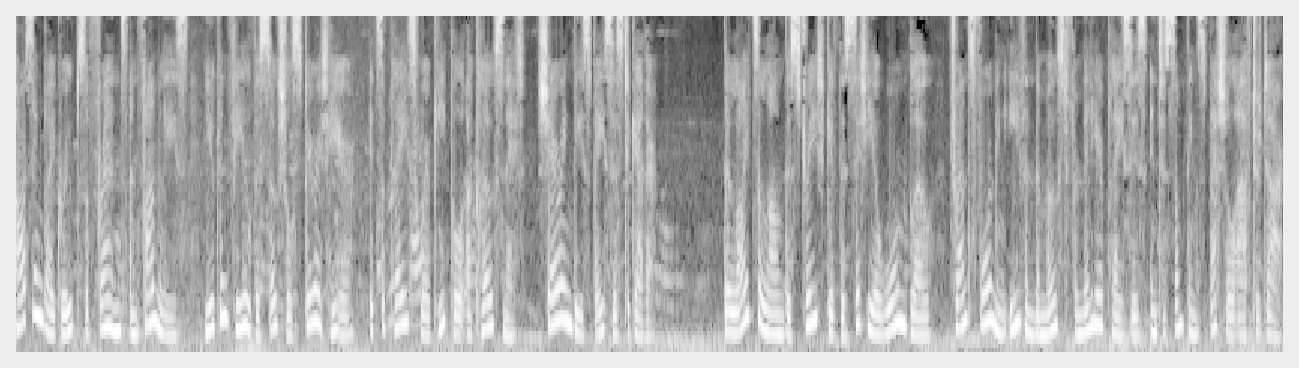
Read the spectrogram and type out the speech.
Passing by groups of friends and families, you can feel the social spirit here. It's a place where people are close-knit, sharing these spaces together. The lights along the street give the city a warm glow, transforming even the most familiar places into something special after dark.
